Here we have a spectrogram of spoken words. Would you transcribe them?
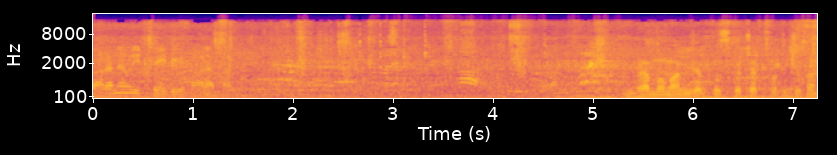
ভাড়া নেওয়ার ইচ্ছা এদিকে ভাড়া ভাড়া ভ্রাম্যমান যে ফুচকা চটপটি দোকান।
